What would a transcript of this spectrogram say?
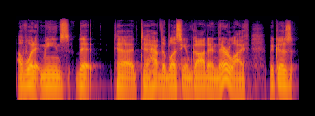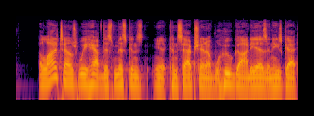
of what it means that to, to have the blessing of god in their life because a lot of times we have this misconception of who God is, and He's got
